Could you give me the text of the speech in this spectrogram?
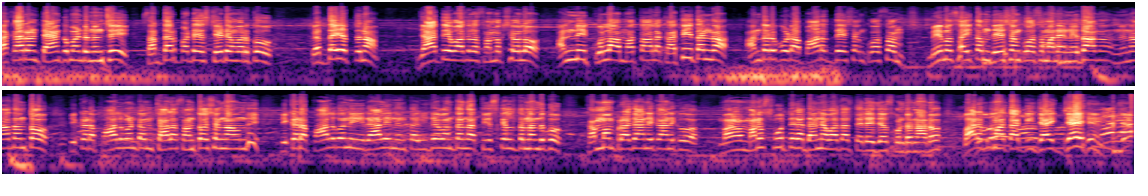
లకారం ట్యాంక్ బండి నుంచి సర్దార్ పటేల్ స్టేడియం వరకు పెద్ద ఎత్తున జాతీయవాదుల సమక్షంలో అన్ని కుల మతాలకు అతీతంగా అందరూ కూడా భారతదేశం కోసం మేము సైతం దేశం కోసం అనే నిదానం నినాదంతో ఇక్కడ పాల్గొనడం చాలా సంతోషంగా ఉంది. ఇక్కడ పాల్గొని ఈ ర్యాలీని ఇంత విజయవంతంగా తీసుకెళ్తున్నందుకు ఖమ్మం ప్రజానికానికి మనస్ఫూర్తిగా ధన్యవాదాలు తెలియజేసుకుంటున్నాను. భారత్ మాతాకి జై జై హింద్!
